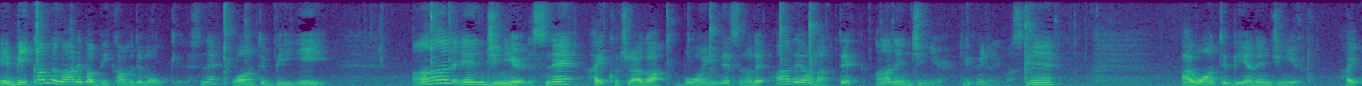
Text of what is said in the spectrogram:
え become があれば become でも OK ですね。want to be an engineer ですね。はい、こちらが母音ですので、a ではなくて an engineer というふうになりますね。I want to be an engineer と。はい。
